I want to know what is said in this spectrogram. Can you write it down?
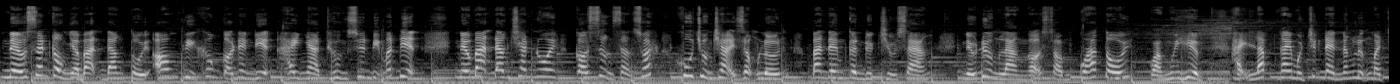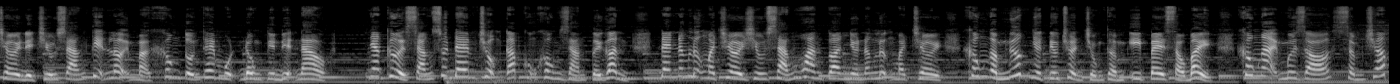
Nếu sân cổng nhà bạn đang tối om vì không có đèn điện hay nhà thường xuyên bị mất điện, nếu bạn đang chăn nuôi, có xưởng sản xuất, khu chuồng trại rộng lớn, ban đêm cần được chiếu sáng, nếu đường làng ngõ xóm quá tối, quá nguy hiểm, hãy lắp ngay một chiếc đèn năng lượng mặt trời để chiếu sáng tiện lợi mà không tốn thêm một đồng tiền điện nào. Nhà cửa sáng suốt đêm trộm cắp cũng không dám tới gần. Đèn năng lượng mặt trời chiếu sáng hoàn toàn nhờ năng lượng mặt trời, không ngấm nước nhờ tiêu chuẩn chống thấm IP67, không ngại mưa gió, sấm chớp,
